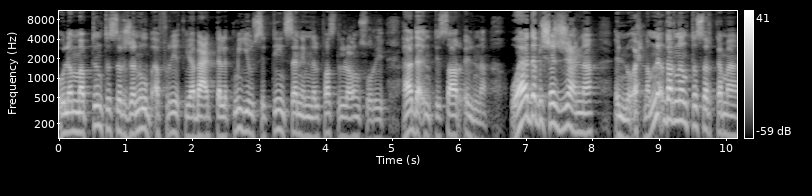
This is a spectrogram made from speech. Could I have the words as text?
ولما بتنتصر جنوب أفريقيا بعد 360 سنة من الفصل العنصري هذا انتصار إلنا. وهذا بشجعنا إنه إحنا بنقدر ننتصر كمان.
